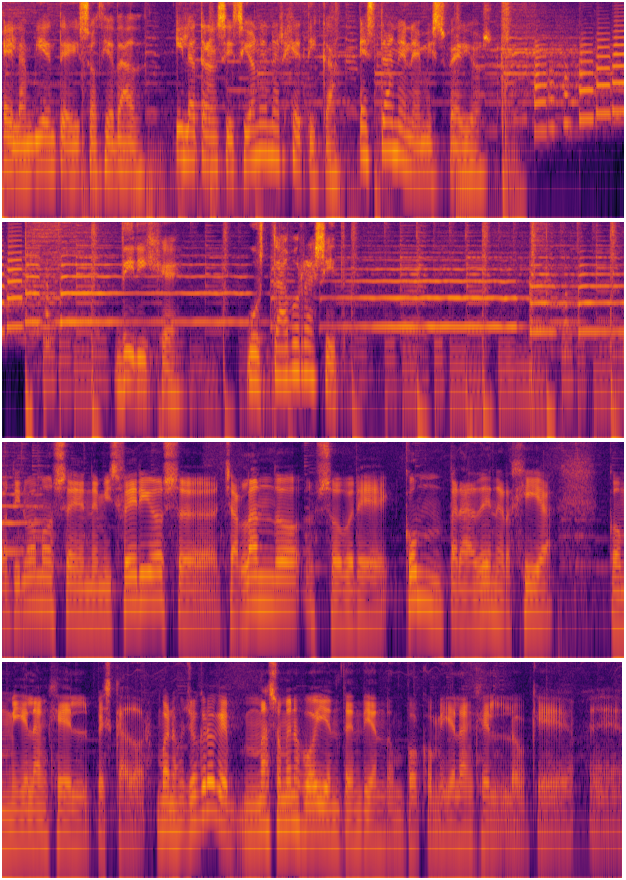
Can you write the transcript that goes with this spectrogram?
el ambiente y sociedad y la transición energética están en hemisferios. Dirige Gustavo Rashid. Continuamos en hemisferios eh, charlando sobre compra de energía con Miguel Ángel Pescador. Bueno, yo creo que más o menos voy entendiendo un poco, Miguel Ángel, lo que, eh,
